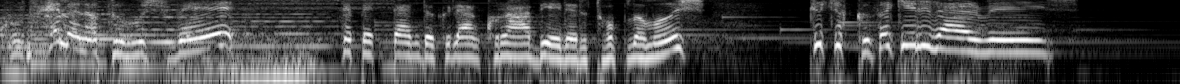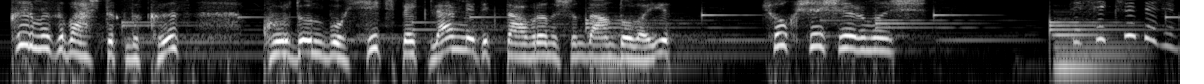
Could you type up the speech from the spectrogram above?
Kurt hemen atılmış ve sepetten dökülen kurabiyeleri toplamış, küçük kıza geri vermiş. Kırmızı başlıklı kız kurdun bu hiç beklenmedik davranışından dolayı çok şaşırmış. Teşekkür ederim.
